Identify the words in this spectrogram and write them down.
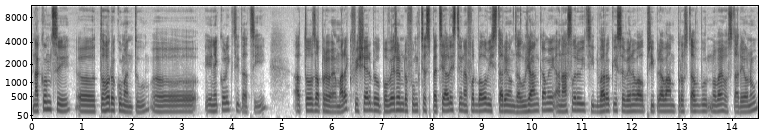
Na konci toho dokumentu je několik citací, a to za prvé, Marek Fischer byl pověřen do funkce specialisty na fotbalový stadion za Lužánkami a následující dva roky se věnoval přípravám pro stavbu nového stadionu.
